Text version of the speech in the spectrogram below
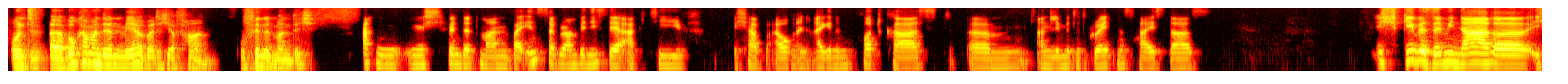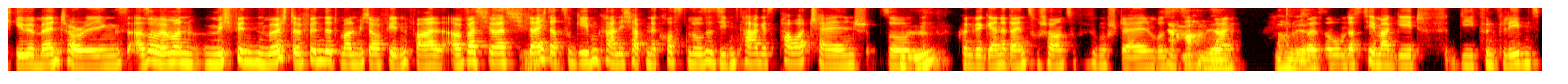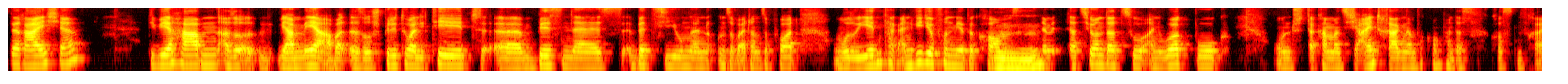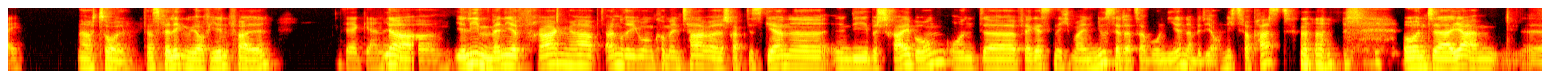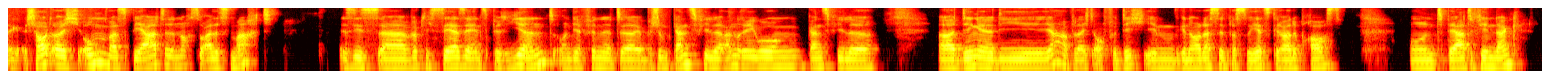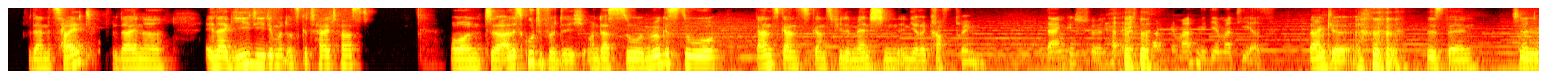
Und äh, wo kann man denn mehr über dich erfahren? Wo findet man dich? Ach, mich findet man bei Instagram, bin ich sehr aktiv. Ich habe auch einen eigenen Podcast, ähm, Unlimited Greatness heißt das. ich gebe Seminare, ich gebe Mentorings. Also wenn man mich finden möchte, findet man mich auf jeden Fall. Aber was, was ich vielleicht dazu geben kann, ich habe eine kostenlose sieben Tages Power Challenge. So mhm. können wir gerne deinen Zuschauern zur Verfügung stellen, wo ja, sie machen wir. Machen wir. so um das Thema geht, die fünf Lebensbereiche, die wir haben. Also wir haben mehr, aber also Spiritualität, äh, Business, Beziehungen und so weiter und so fort. Und wo du jeden Tag ein Video von mir bekommst, mhm. eine Meditation dazu, ein Workbook und da kann man sich eintragen, dann bekommt man das kostenfrei. Ach toll, das verlinken wir auf jeden Fall. Sehr gerne. Ja, ihr Lieben, wenn ihr Fragen habt, Anregungen, Kommentare, schreibt es gerne in die Beschreibung und äh, vergesst nicht, meinen Newsletter zu abonnieren, damit ihr auch nichts verpasst. und äh, ja, äh, schaut euch um, was Beate noch so alles macht. Es ist äh, wirklich sehr, sehr inspirierend und ihr findet äh, bestimmt ganz viele Anregungen, ganz viele äh, Dinge, die ja vielleicht auch für dich eben genau das sind, was du jetzt gerade brauchst. Und Beate, vielen Dank für deine Zeit, für deine Energie, die du mit uns geteilt hast. Und äh, alles Gute für dich und dass du mögest du ganz, ganz, ganz viele Menschen in ihre Kraft bringen. Dankeschön. Hat echt Spaß gemacht mit dir, Matthias. Danke. Bis dann. Tschüss.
